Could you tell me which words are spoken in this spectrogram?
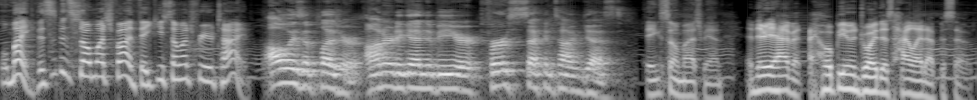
Well, Mike, this has been so much fun. Thank you so much for your time. Always a pleasure. Honored again to be your first, second time guest. Thanks so much, man. And there you have it. I hope you enjoyed this highlight episode.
